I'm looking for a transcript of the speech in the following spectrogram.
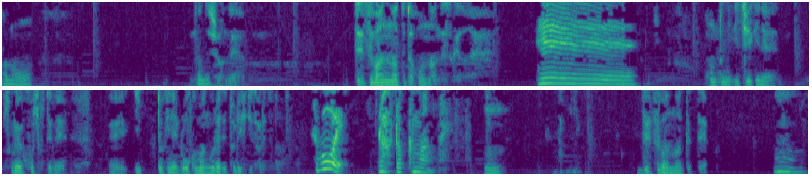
あの、なんでしょうね。絶版になってた本なんですけどね。へえ。本当に一時期ね、それ欲しくてね、えー一時ね、6万ぐらいで取引されてたんです。すごい。ろ6万。うん。絶版になってて。うん。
